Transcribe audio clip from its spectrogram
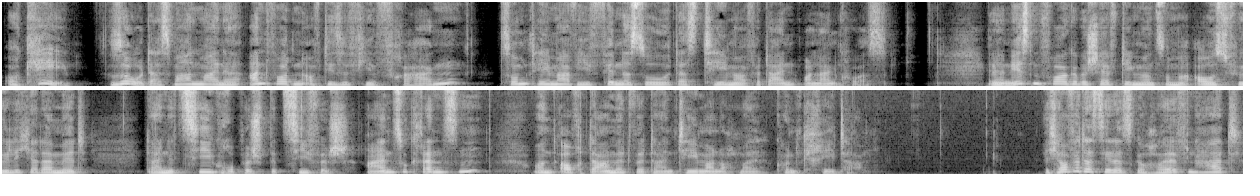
Okay, so, das waren meine Antworten auf diese vier Fragen zum Thema, wie findest du das Thema für deinen Online-Kurs. In der nächsten Folge beschäftigen wir uns nochmal ausführlicher damit, deine Zielgruppe spezifisch einzugrenzen und auch damit wird dein Thema nochmal konkreter. Ich hoffe, dass dir das geholfen hat,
